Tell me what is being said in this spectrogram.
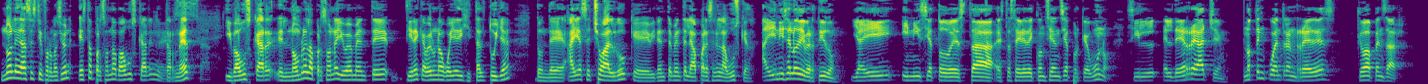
no le das esta información, esta persona va a buscar en Internet y va a buscar el nombre de la persona y obviamente tiene que haber una huella digital tuya donde hayas hecho algo que evidentemente le va a aparecer en la búsqueda. Ahí inicia lo divertido y ahí inicia toda esta, esta serie de conciencia porque uno, si el, DRH no te encuentra en redes, ¿qué va a pensar?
